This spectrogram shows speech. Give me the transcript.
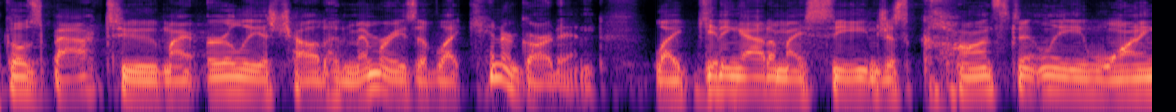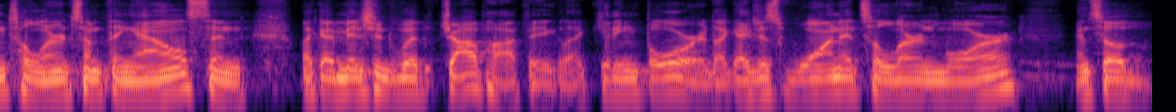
goes back to my earliest childhood memories of like kindergarten, like getting out of my seat and just constantly wanting to learn something else. And like I mentioned with job hopping, like getting bored, like I just wanted to learn more. And so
